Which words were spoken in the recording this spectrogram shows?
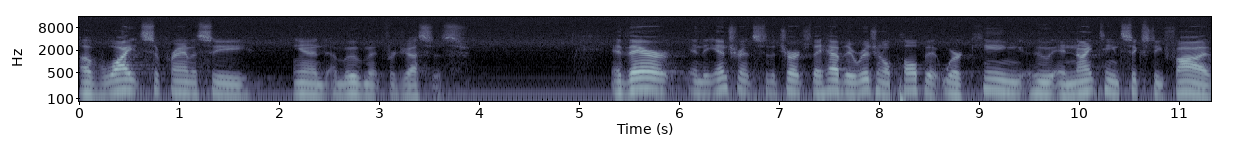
of white supremacy and a movement for justice. And there, in the entrance to the church, they have the original pulpit where King, who in 1965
